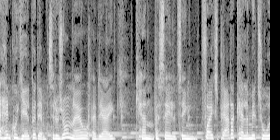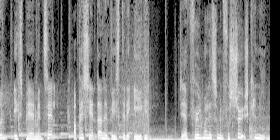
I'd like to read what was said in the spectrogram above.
at han kunne hjælpe dem. Situationen er jo, at jeg ikke kan basale ting. For eksperter kalder metoden eksperimentel, og patienterne vidste det ikke. Jeg følte mig lidt som en forsøgskanin.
